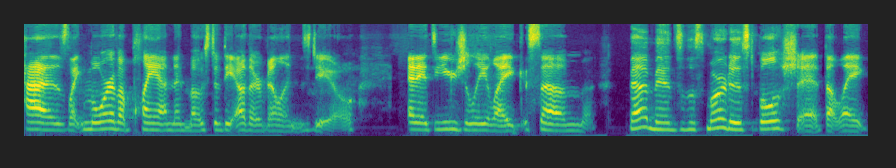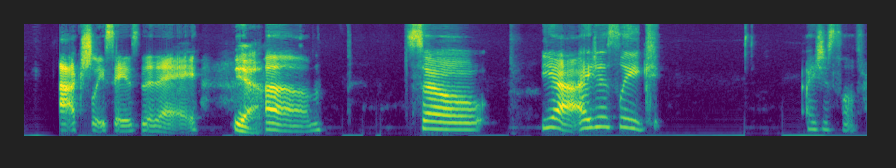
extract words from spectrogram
has like more of a plan than most of the other villains do. And it's usually like some Batman's the smartest bullshit that like actually saves the day. Yeah. Um so yeah, I just like I just love her.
